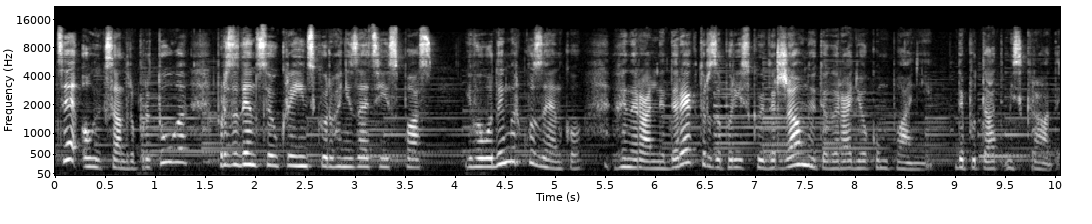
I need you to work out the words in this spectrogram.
Це Олександр Притула, президент Всеукраїнської організації Спас, і Володимир Кузенко, генеральний директор Запорізької державної телерадіокомпанії, депутат міськради.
